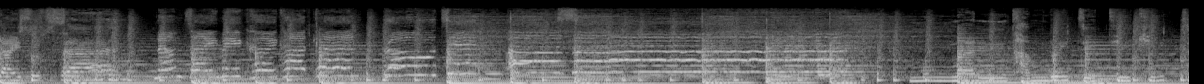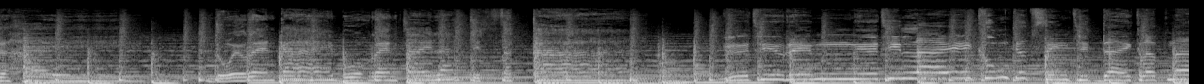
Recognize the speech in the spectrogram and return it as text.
ใหญ่สุดแสน น้ำใจไม่เคยขาดแคลน เราจิตอาสา มุ่งมั่นทำด้วยจิตที่คิดจะให้ ด้วยแรงกายบวกแรงใจและจิตศรัทธาเงื่อที่ริมเงื่อที่ไหล คุ้มกับสิ่งที่ได้กลับมา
